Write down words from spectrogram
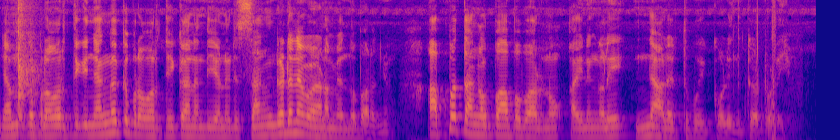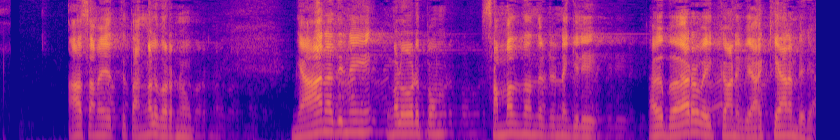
നമുക്ക് പ്രവർത്തിക്കാൻ ഞങ്ങൾക്ക് പ്രവർത്തിക്കാൻ എന്ത് ചെയ്യണം? ഒരു സംഘടന വേണം എന്ന് പറഞ്ഞു. അപ്പം തങ്ങൾ പാപ്പ പറഞ്ഞു അതിന് നിങ്ങൾ ഇന്നാളെടുത്ത് പോയിക്കോളി കേട്ടോളി. ആ സമയത്ത് തങ്ങൾ പറഞ്ഞു ഞാനതിന് നിങ്ങളോടൊപ്പം സമ്മതം തന്നിട്ടുണ്ടെങ്കിൽ അത് വേറെ വൈക്കാണ് വ്യാഖ്യാനം വരിക.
